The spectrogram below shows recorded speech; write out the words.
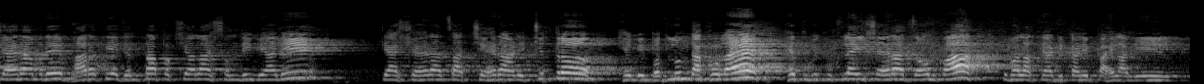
शहरामध्ये भारतीय जनता पक्षाला संधी मिळाली त्या शहराचा चेहरा आणि चित्र हे मी बदलून दाखवलंय. हे तुम्ही कुठल्याही शहरात जाऊन पहा. तुम्हाला त्या ठिकाणी पाहायला मिळेल.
